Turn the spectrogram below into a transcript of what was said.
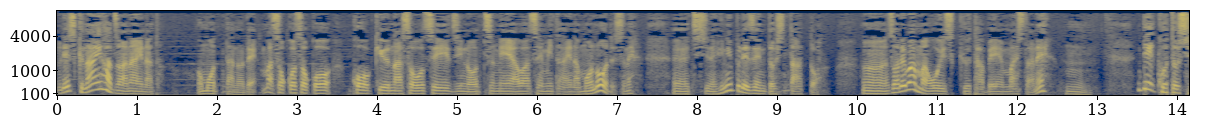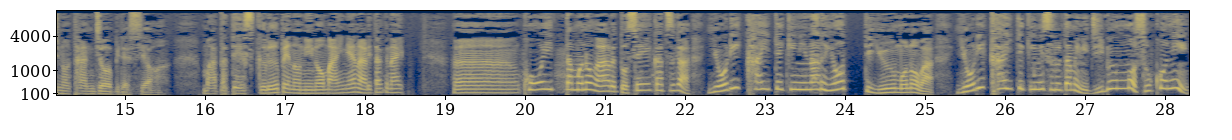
嬉しくないはずはないなと思ったので、まあ、そこそこ高級なソーセージの詰め合わせみたいなものをですね、えー、父の日にプレゼントしたと。うん、それはまあ美味しく食べましたね。うん。で、今年の誕生日ですよ。またデスクルーペの二の舞にはなりたくない。うーん、こういったものがあると生活がより快適になるよっていうものは、より快適にするために自分もそこに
